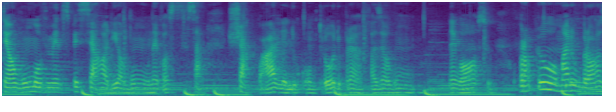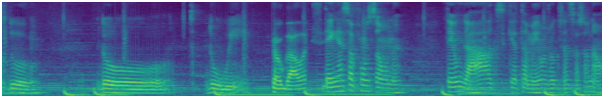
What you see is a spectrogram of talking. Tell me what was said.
tem algum movimento especial ali, algum negócio que você chacoalha ali o controle para fazer algum negócio. O próprio Mario Bros do do do Wii, que é o Galaxy. Tem essa função, né? Tem o Galaxy, que é também um jogo sensacional.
